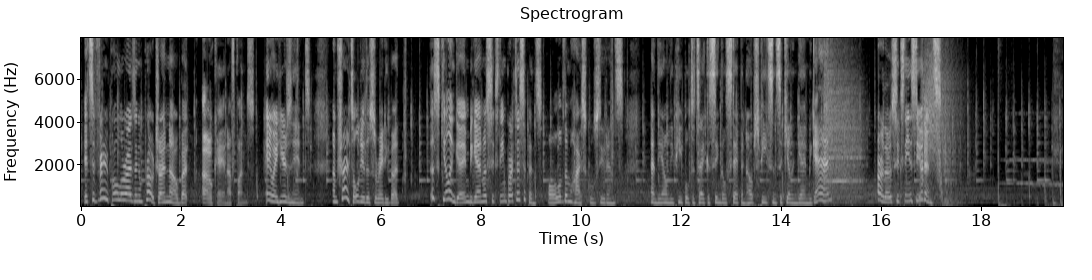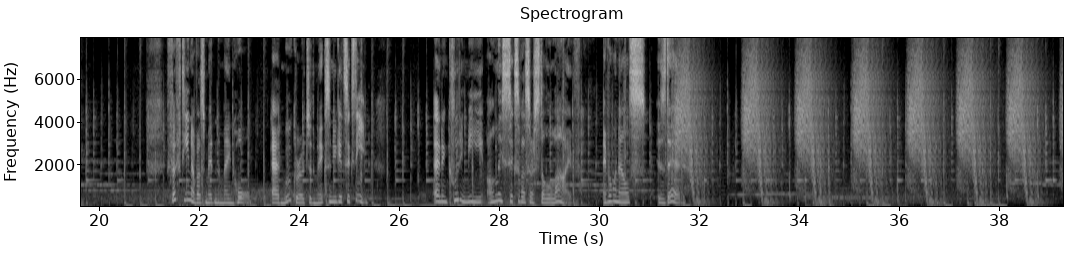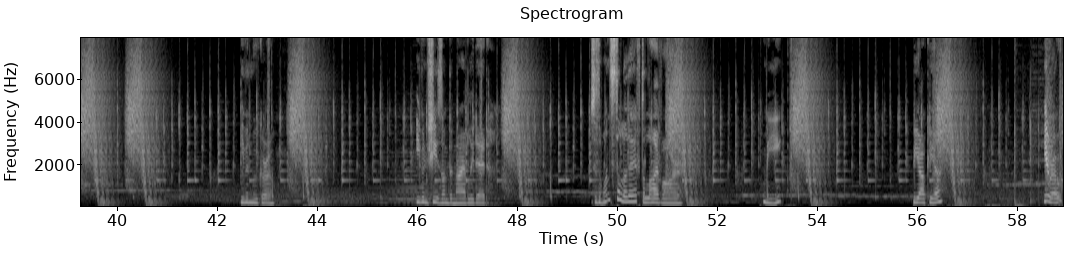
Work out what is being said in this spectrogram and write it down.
It's a very polarizing approach, I know, but oh, okay, enough puns. Anyway, here's a hint. I'm sure I told you this already, but this killing game began with 16 participants, all of them high school students. And the only people to take a single step in Hope's Peak since the killing game began are those 16 students. 15 of us met in the main hall. Add Mukuro to the mix and you get 16. And including me, only six of us are still alive. Everyone else is dead. Even Mukuro. Even she's undeniably dead. So the ones still left alive are me, Byakuya, Hiro,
